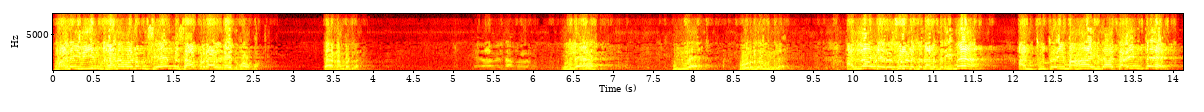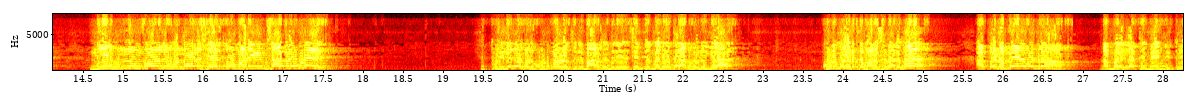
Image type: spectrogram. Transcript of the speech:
மனைவியும் கணவனும் சேர்ந்து சாப்பிடுற ஆளு கைது பார்ப்போம் பேர் நம்பர்ல இல்ல. இல்ல. ஒரு இல்ல. அல்லாவுடைய ரசூல் என்ன சொன்னாங்க தெரியுமா? அன் துத்தை மகா இதா தயம்த. நீ உண்ணும் போது உன்னோடு சேர்த்து உன் மனைவியும் சாப்பிட கொடு இப்படி இல்லைங்க உங்களுக்கு குடும்ப நடத்தி மார்க்கம் செஞ்சிருந்தா நீங்க தலாக்கு சொல்லுவீங்களா? குடும்பம் எடுத்த மனசு வருமா? அப்ப நம்ம என்ன பண்றோம்? நம்ம எல்லாத்தையும் மேய்ஞ்சிட்டு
